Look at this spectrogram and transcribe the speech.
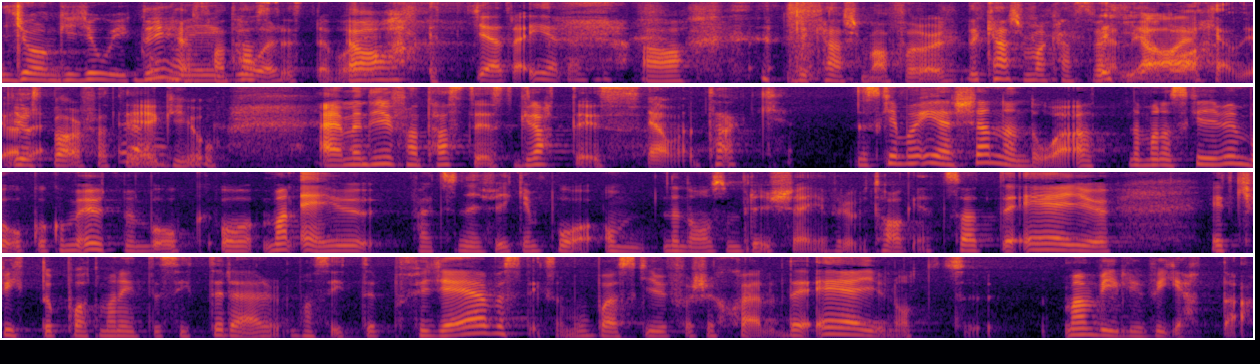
Jan Guillou gick Det är helt igår. fantastiskt. Det var Ja. ett jädra elände. Ja, det kanske man, får, det kanske man kan svälja Ja, då, kan just det. bara för att det är Guillou. Nej, men det är ju fantastiskt. Grattis! Ja, men tack. Det ska man erkänna ändå, att när man har skrivit en bok och kommer ut med en bok och man är ju faktiskt nyfiken på om det är någon som bryr sig överhuvudtaget. Så att det är ju ett kvitto på att man inte sitter där, man sitter förgäves liksom och bara skriver för sig själv. Det är ju något, man vill ju veta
